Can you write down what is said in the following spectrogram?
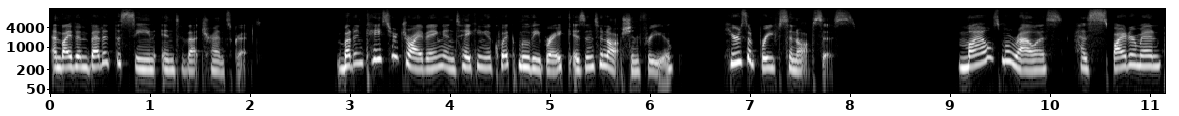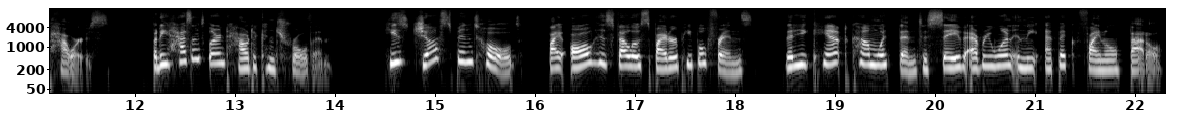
and I've embedded the scene into that transcript. But in case you're driving and taking a quick movie break isn't an option for you, here's a brief synopsis. Miles Morales has Spider Man powers, but he hasn't learned how to control them. He's just been told by all his fellow Spider People friends that he can't come with them to save everyone in the epic final battle.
